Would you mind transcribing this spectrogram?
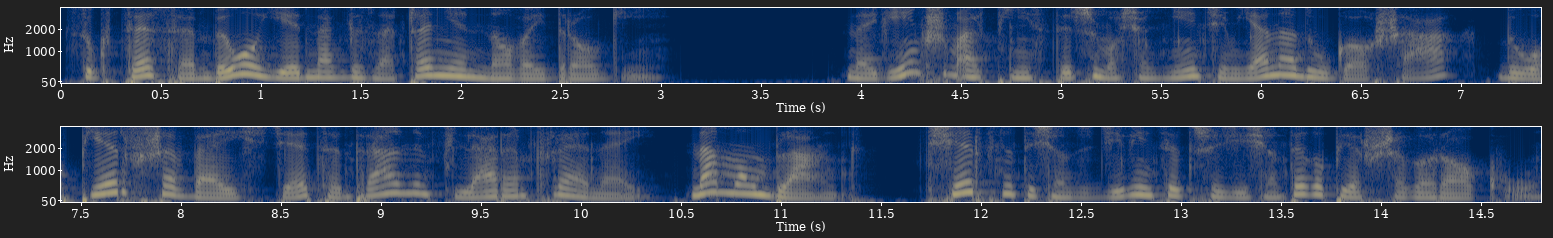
Sukcesem było jednak wyznaczenie nowej drogi. Największym alpinistycznym osiągnięciem Jana Długosza było pierwsze wejście centralnym filarem Frenej na Mont Blanc w sierpniu 1961 roku.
